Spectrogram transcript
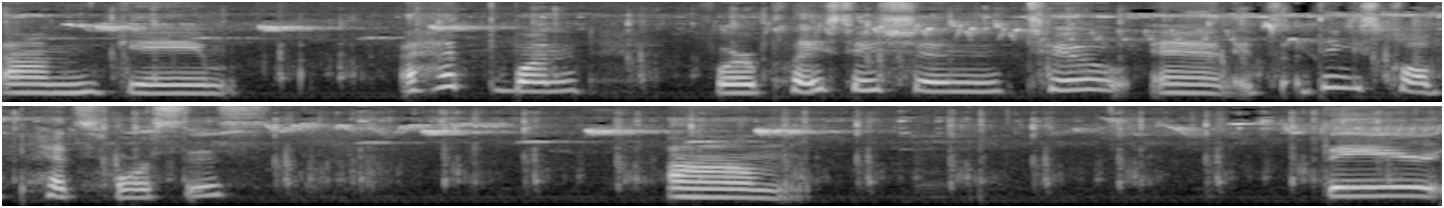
um, game, I had one for PlayStation 2, and it's I think it's called Petz Horsez. Um, there,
